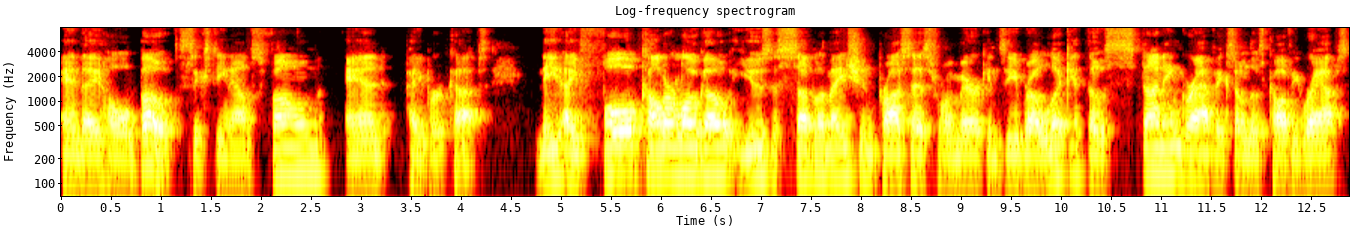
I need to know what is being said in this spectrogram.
and they hold both 16 ounce foam and paper cups. Need a full color logo? Use the sublimation process from American Zebra. Look at those stunning graphics on those coffee wraps.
